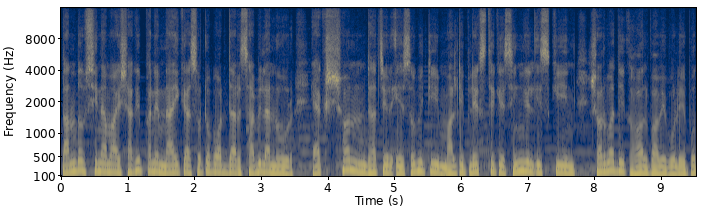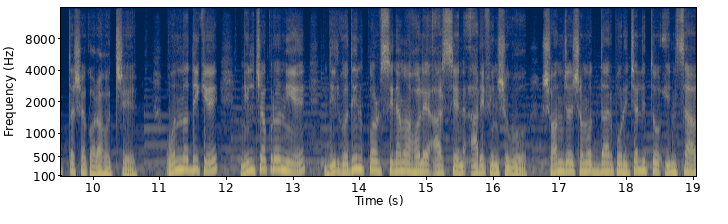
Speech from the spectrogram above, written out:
তাণ্ডব সিনেমায় শাকিব খানের নায়িকা ছোট পর্দার সাবিলা নূর অ্যাকশন ধাঁচের এই ছবিটি মাল্টিপ্লেক্স থেকে সিঙ্গেল স্ক্রিন সর্বাধিক হল পাবে বলে প্রত্যাশা করা হচ্ছে। অন্যদিকে নীলচক্র নিয়ে দীর্ঘদিন পর সিনেমা হলে আসছেন আরিফিন শুভ, সঞ্জয় সমদ্দার পরিচালিত ইনসাফ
